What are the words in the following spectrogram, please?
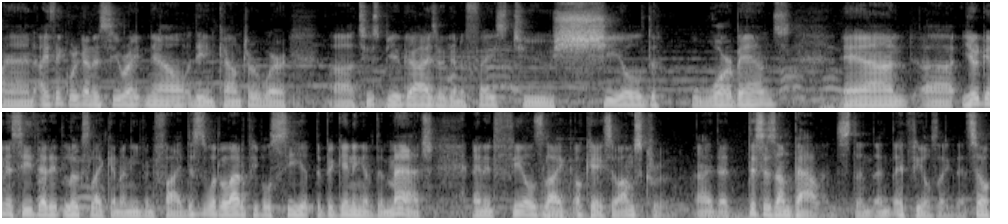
And I think we're gonna see right now the encounter where uh, two spear guys are gonna face two shield warbands and uh, you're gonna see that it looks like an uneven fight. This is what a lot of people see at the beginning of the match, and it feels like okay, so I'm screwed. Uh, that this is unbalanced, and, and it feels like that. So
